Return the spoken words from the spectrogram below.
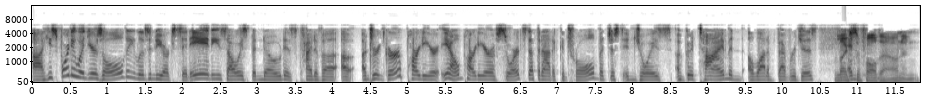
Uh, he's 41 years old. He lives in New York City, and he's always been known as kind of a, a, a drinker, partier, you know, partier of sorts. Nothing out of control, but just enjoys a good time and a lot of beverages. Likes And- to fall down and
